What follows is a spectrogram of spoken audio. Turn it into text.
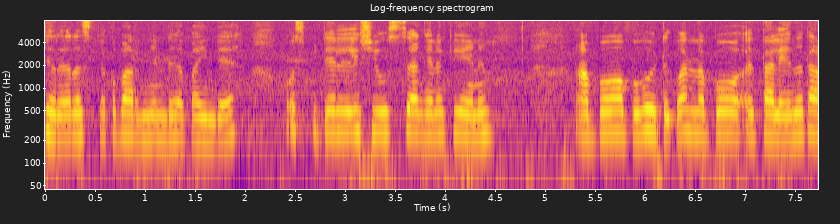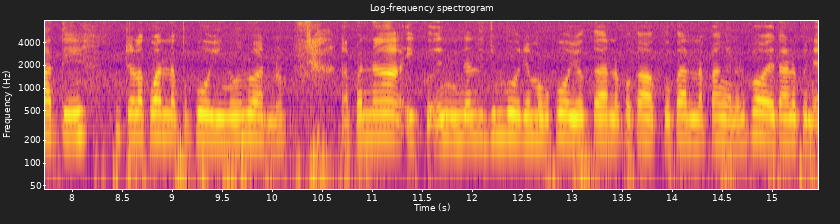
ചെറിയ റെസ്റ്റൊക്കെ പറഞ്ഞിട്ടുണ്ട് അപ്പോൾ അതിന്റെ ഹോസ്പിറ്റൽ ഇഷ്യൂസ് അങ്ങനെയൊക്കെയാണ്. അപ്പോൾ അപ്പോൾ വീട്ടിലേക്ക് വന്നപ്പോൾ തലേന്ന് താത്തി കുട്ടികളൊക്കെ വന്നപ്പോൾ പോയിന്നു എന്ന് പറഞ്ഞു അപ്പോൾ എന്നാൽ എന്തെങ്കിലും പോരും നമുക്ക് പോയി ഒക്കെ പറഞ്ഞപ്പോൾ കാക്കു പറഞ്ഞപ്പോൾ അങ്ങനെ പോയതാണ്. പിന്നെ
